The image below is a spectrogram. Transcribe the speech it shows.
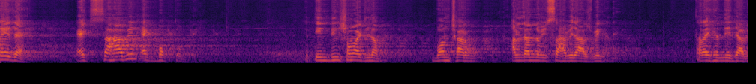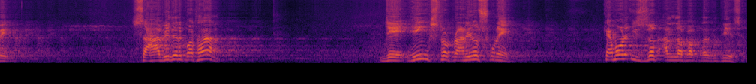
হয়ে যায়, এক সাহাবির এক বক্তব্যে। তিন দিন সময় দিলাম, বন ছাড়ব আল্লাহ নবী সাহাবিরা আসবে এখানে, তারা এখান দিয়ে যাবে। সাহাবিদের কথা যে হিংস্র প্রাণীও শুনে কেমন ইজ্জত আল্লাহ পাক তাদেরকে দিয়েছেন,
